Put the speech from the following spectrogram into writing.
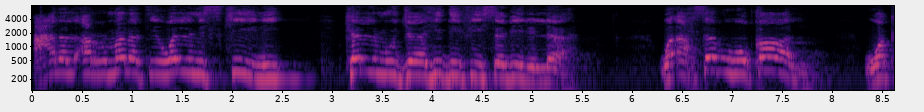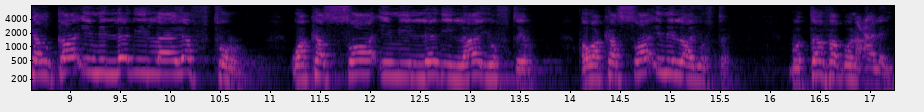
cala alarmalati waalmiskiini kalmujaahidi fi sabiili illah وأحسبه قال وكالقائم الذي لا يفطر وكالصائم الذي لا يفطر أو كالصائم لا يفطر متفق عليه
